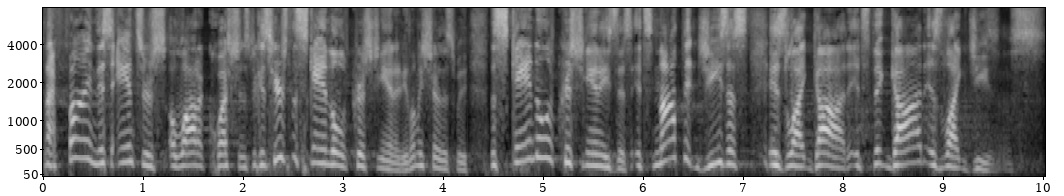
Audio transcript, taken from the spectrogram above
And I find this answers a lot of questions because here's the scandal of Christianity. Let me share this with you. The scandal of Christianity is this it's not that Jesus is like God, it's that God is like Jesus.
